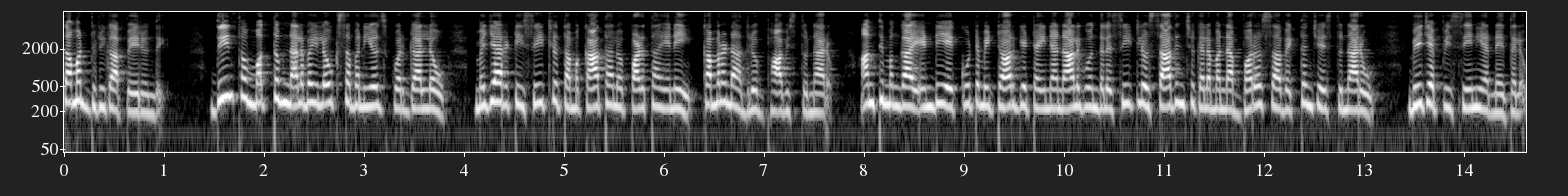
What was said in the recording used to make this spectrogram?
సమర్థుడిగా పేరుంది. దీంతో మొత్తం నలభై లోక్సభ నియోజకవర్గాల్లో మెజారిటీ సీట్లు తమ ఖాతాలో పడతాయని కమలనాథులు భావిస్తున్నారు. అంతిమంగా ఎన్డీఏ కూటమి టార్గెట్ అయిన నాలుగు వందల సీట్లు సాధించగలమన్న భరోసా వ్యక్తం చేస్తున్నారు బీజేపీ సీనియర్ నేతలు.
